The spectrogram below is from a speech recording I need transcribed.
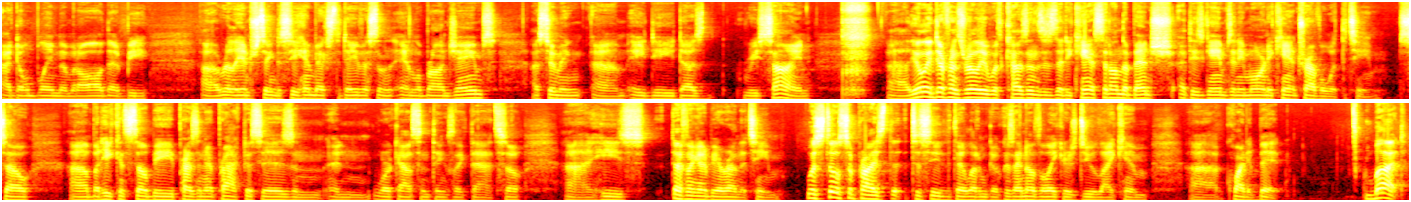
I don't blame them at all. That'd be uh, really interesting to see him next to Davis and, and LeBron James, assuming um, AD does resign. Uh, the only difference really with Cousins is that he can't sit on the bench at these games anymore, and he can't travel with the team. So, uh, but he can still be present at practices and, and workouts and things like that. So, uh, he's definitely going to be around the team. Was still surprised to see that they let him go because I know the Lakers do like him uh, quite a bit. But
